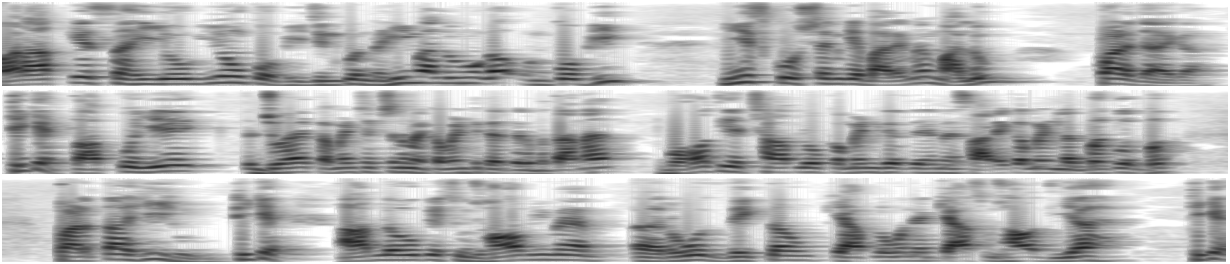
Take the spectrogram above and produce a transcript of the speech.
और आपके सहयोगियों को भी, जिनको नहीं मालूम होगा, उनको भी इस क्वेश्चन के बारे में मालूम पड़ जाएगा। ठीक है? तो आपको ये जो है कमेंट सेक्शन में कमेंट कर कर बताना। बहुत ही अच्छा आप लोग कमेंट करते हैं। मैं सारे कमेंट लगभग लगभग पढ़ता ही हूँ। ठीक है? आप लोगों के सुझाव भी मैं रोज देखता हूँ कि आप लोगों ने क्या सुझाव दिया है। ठीक है?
